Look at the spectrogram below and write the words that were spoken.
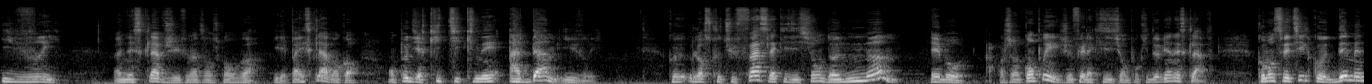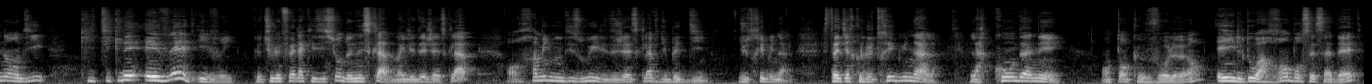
ivri. Un esclave juif, maintenant je comprends pas, il n'est pas esclave encore. On peut dire kitikne adam ivri. Que lorsque tu fasses l'acquisition d'un homme hébreu. Alors j'ai compris, je fais l'acquisition pour qu'il devienne esclave. Comment se fait-il que dès maintenant on dit kitikne eved ivri, que tu le fais l'acquisition d'un esclave? Il est déjà esclave. Alors Hamim nous dit oui, il est déjà esclave du Beddin, du tribunal. C'est-à-dire que le tribunal l'a condamné en tant que voleur et il doit rembourser sa dette.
